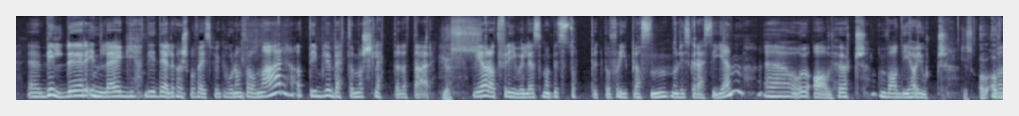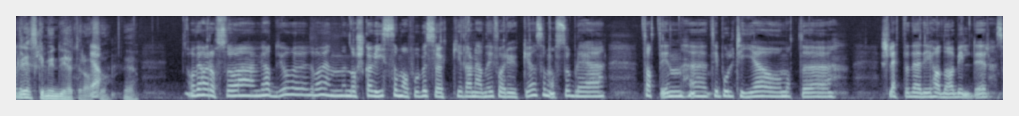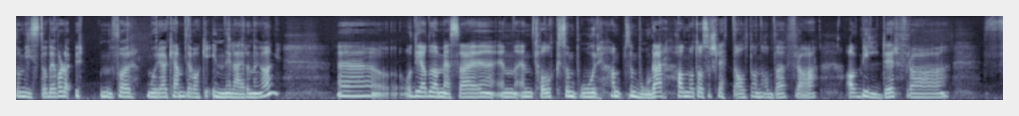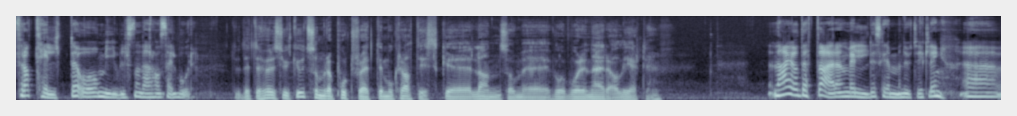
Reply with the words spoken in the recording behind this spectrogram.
bilder, innlegg, de deler kanskje på Facebook hvordan forholdene er, at de blir bedt om å slette dette her. Yes. Vi har hatt frivillige som har blitt stoppet på flyplassen når de skal reise hjem, og avhørt om hva de har gjort. Av, av greske myndigheter, altså? Ja. ja. Og vi har også, vi hadde jo, Det var en norsk avis som var på besøk der nede i forrige uke, som også ble tatt inn eh, til politiet og måtte slette det de hadde av bilder som viste. Og det var da utenfor Moria Camp, det var ikke inne i leiren engang. Eh, og de hadde da med seg en, en tolk som bor, som bor, der. Han måtte også slette alt han hadde fra, av bilder fra, fra teltet og omgivelsene der han selv bor. Dette høres jo ikke ut som rapport fra et demokratisk eh, land som eh, våre nære allierte. Nei, og dette er en veldig skremmende utvikling. Eh,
